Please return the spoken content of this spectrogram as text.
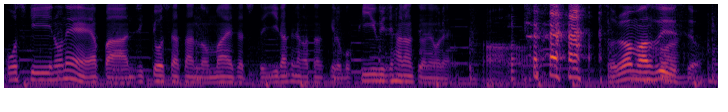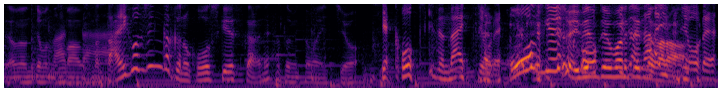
公式のね、やっぱ実況者さんの前じゃちょっと言い出せなかったんですけど、僕 PUBG 派なんですよね、俺。あー。それはまずいですよ。いやでもまあ、まあ、第五人格の公式ですからね里見君は一応いや、公式じゃないし、俺。公式でしょイベント呼ばれてんだか公式じゃないし、ら俺。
